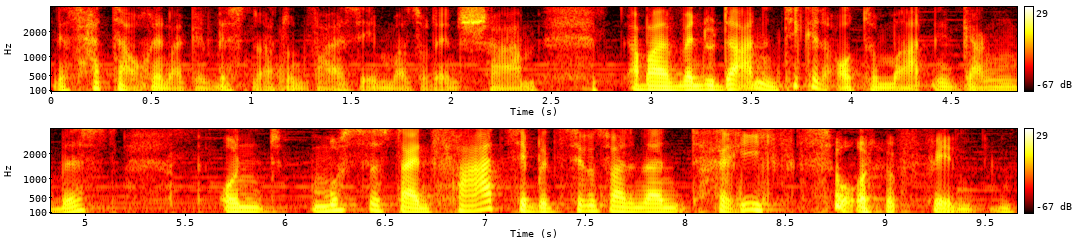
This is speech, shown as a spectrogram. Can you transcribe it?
Das hatte auch in einer gewissen Art und Weise immer so den Charme. Aber wenn du da an den Ticketautomaten gegangen bist und musstest dein Fazit bzw. deine Tarifzone finden,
